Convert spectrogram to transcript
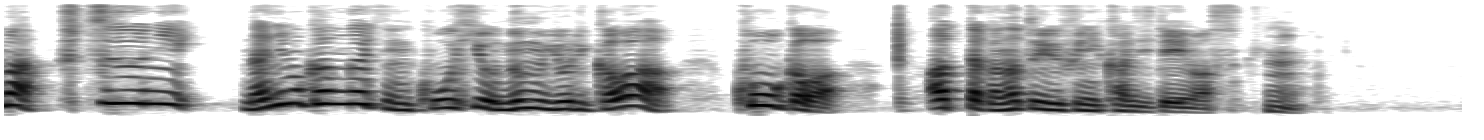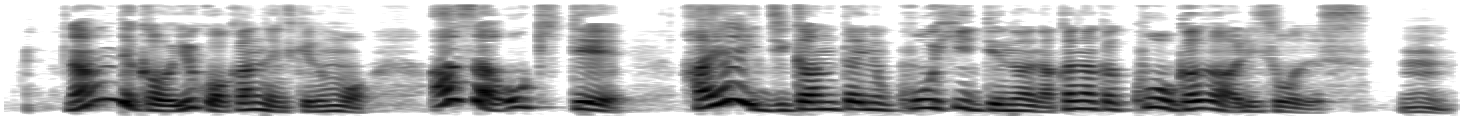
まあ普通に何も考えずにコーヒーを飲むよりかは、効果はあったかなというふうに感じています。うん。なんでかはよくわかんないんですけども、朝起きて早い時間帯のコーヒーっていうのはなかなか効果がありそうです。うん。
